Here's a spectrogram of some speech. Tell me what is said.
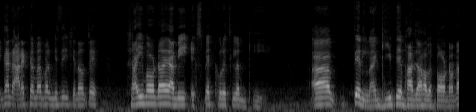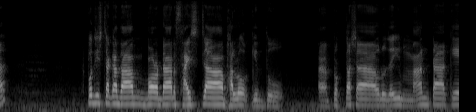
এখানে আরেকটা ব্যাপার মিসিং সেটা হচ্ছে শাহি পরোটায় আমি এক্সপেক্ট করেছিলাম ঘি। তেল না, ঘিতে ভাজা হবে পরোটাটা। পঁচিশ টাকা দাম, পরোটার সাইজটা ভালো, কিন্তু প্রত্যাশা অনুযায়ী মানটাকে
